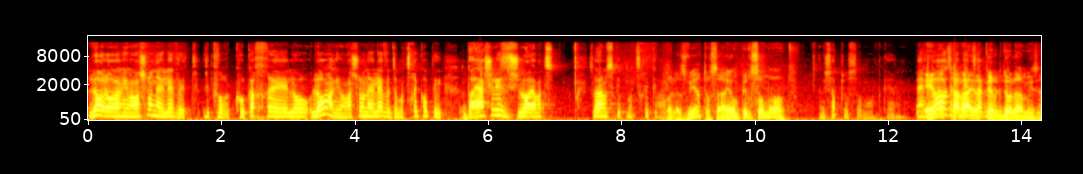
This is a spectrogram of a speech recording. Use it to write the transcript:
לא, לא, אני ממש לא נעלבת. זה כבר כל כך אה, לא... לא, אני ממש לא נעלבת, זה מצחיק אותי. הבעיה שלי זה שלא היה, מצ... זה לא היה מספיק מצחיק. אבל עזבי, את עושה היום פרסומות. אני עושה פרסומות, כן. אין לא, הכרה יותר גדולה מזה.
